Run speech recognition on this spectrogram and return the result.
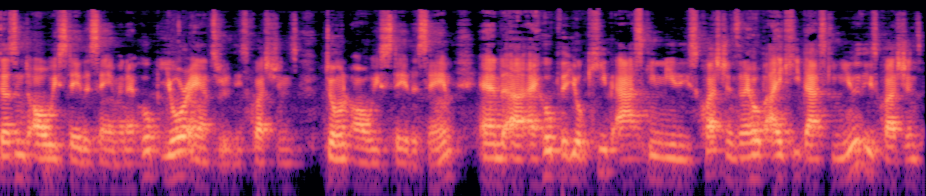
doesn't always stay the same. And I hope your answer to these questions don't always stay the same. And uh, I hope that you'll keep asking me these questions, and I hope I keep asking you these questions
